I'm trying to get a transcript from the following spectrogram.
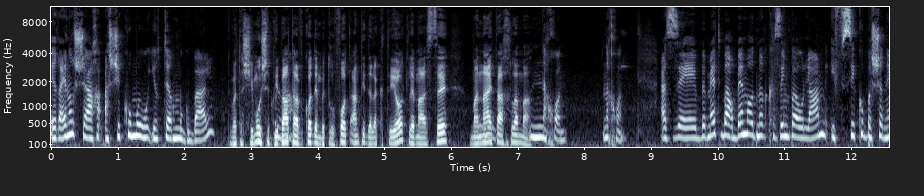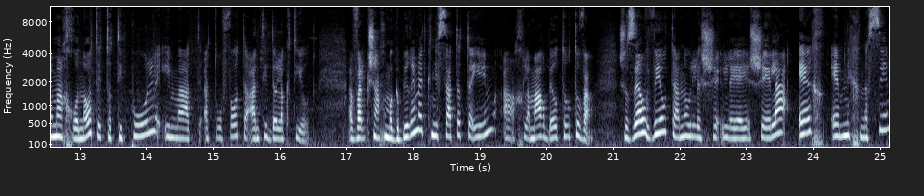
הראינו שהשיקום הוא יותר מוגבל. זאת אומרת, השימוש שדיברת עליו קודם בתרופות אנטי-דלקתיות למעשה מנע את ההחלמה. נכון, נכון. אז uh, באמת בהרבה מאוד מרכזים בעולם הפסיקו בשנים האחרונות את הטיפול עם התרופות האנטי-דלקתיות. אבל כשאנחנו מגבירים את כניסת התאים, ההחלמה הרבה יותר טובה. שזה הביא אותנו לש... לשאלה איך הם נכנסים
